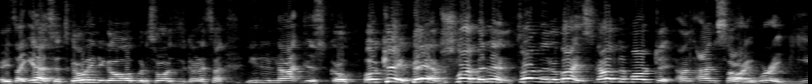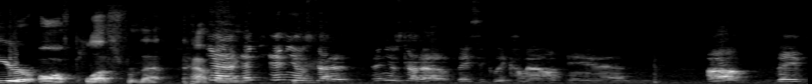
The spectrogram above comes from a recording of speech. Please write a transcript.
It's like yes, it's going to go open source. It's going to sign. You do not just go okay, bam, slap it in, throw the device, got to market. I'm, I'm sorry, we're a year off plus from that happening. Yeah, En- Enyo's got to Enyo's got to basically come out and um, they've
